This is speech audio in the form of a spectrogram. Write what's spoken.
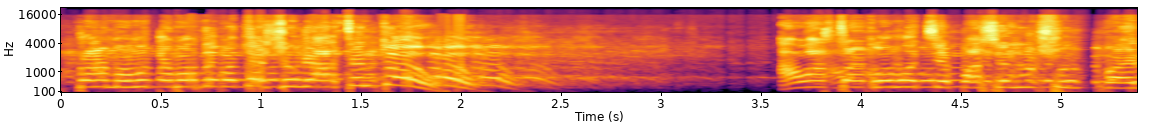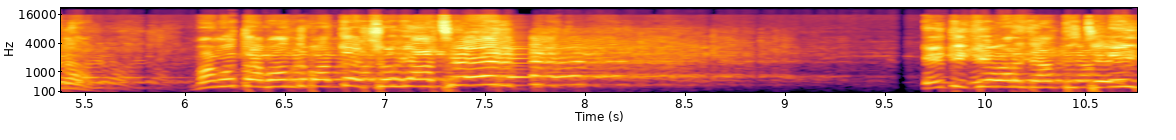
আপনারা মমতা বন্দ্যোপাধ্যায়ের সঙ্গে আছেন তো? আওয়াজটা কম হচ্ছে, পাশের লোক শুনতে পায় না। মমতা বন্দ্যোপাধ্যায়ের সঙ্গে আছেন? এদিকে এবারে জানতে চাই, এই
